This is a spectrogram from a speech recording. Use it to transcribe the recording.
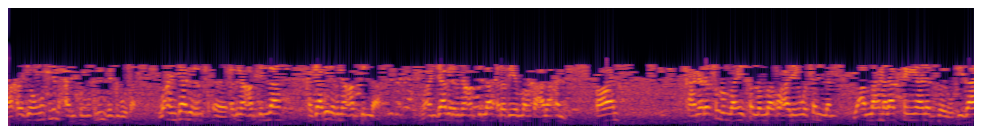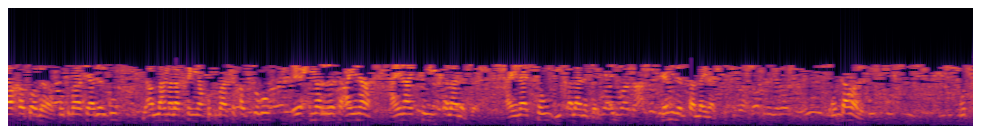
أخرجه مسلم حديث مسلم زجبوتا وعن جابر ابن عبد الله كجابر ابن عبد الله وعن جابر ابن عبد الله رضي الله تعالى عنه قال ካነ ረሱሉላሂ ሰለላሁ ዐለይሂ ወሰለም የአላህ መላእክተኛ ነበሩ። ኢዛ ኸጠበ ኹጥባ ሲያደርጉ የአላህ መላእክተኛ ኹጥባ ሲኸጥቡ እሕመረት አይና አይናቸው ይቀላ ነበር። አይናቸው ይቀላ ነበር። ደም ይለብሳል አይናቸው ቁጣ ማለት ነው። ቁጣ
